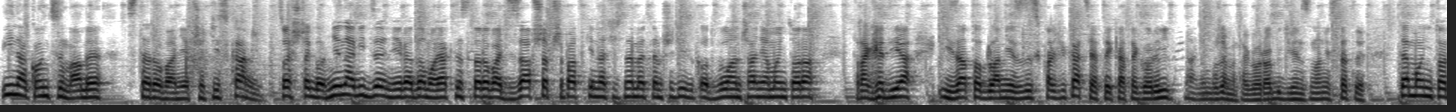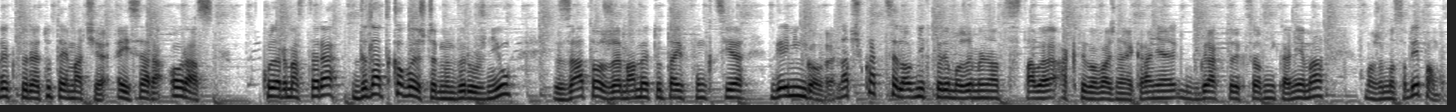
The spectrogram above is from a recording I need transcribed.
I na końcu mamy sterowanie przyciskami. Coś, czego nienawidzę, nie wiadomo jak tym sterować. Zawsze przypadkiem nacisnemy ten przycisk od wyłączania monitora. Tragedia i za to dla mnie jest dyskwalifikacja tej kategorii. A nie możemy tego robić, więc no niestety te monitory, które tutaj macie Acera oraz Cooler Mastera dodatkowo jeszcze bym wyróżnił za to, że mamy tutaj funkcje gamingowe. Na przykład celownik, który możemy na stałe aktywować na ekranie. W grach, w których celownika nie ma, możemy sobie pomóc.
